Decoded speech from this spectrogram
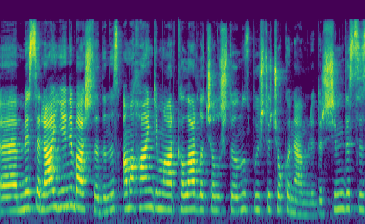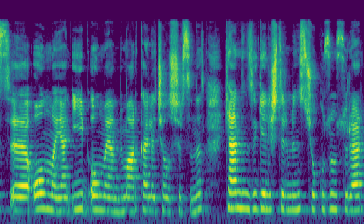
Ee, mesela yeni başladınız ama hangi markalarla çalıştığınız bu işte çok önemlidir. Şimdi siz e, olmayan, iyi olmayan bir markayla çalışırsınız. Kendinizi geliştirmeniz çok uzun sürer.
